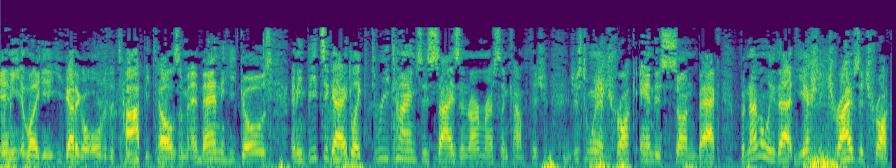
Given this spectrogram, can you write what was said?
and he like you got to go over the top. He tells him, and then he goes and he beats a guy like three times his size in an arm wrestling competition just to win a truck and his son back. But not only that, he actually drives a truck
